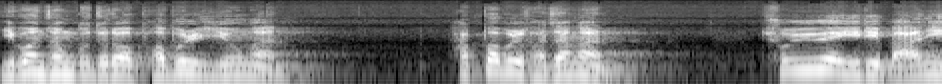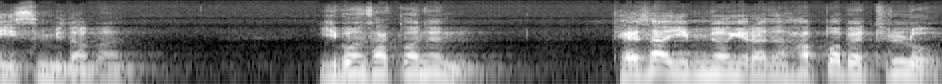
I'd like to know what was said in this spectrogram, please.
이번 정부 들어 법을 이용한 합법을 가장한 초유의 일이 많이 있습니다만 이번 사건은 대사 임명이라는 합법의 틀로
